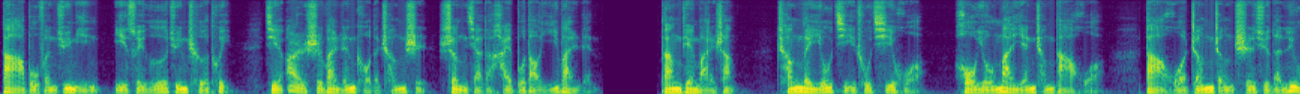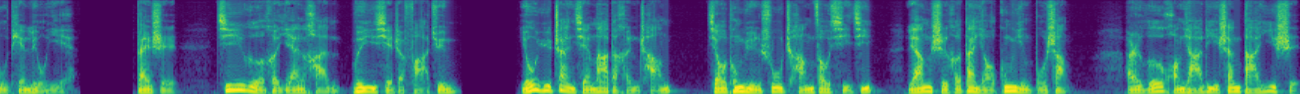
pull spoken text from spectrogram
大部分居民已随俄军撤退，近二十万人口的城市剩下的还不到一万人。当天晚上，城内有几处起火，后又蔓延成大火，大火整整持续了六天六夜。但是，饥饿和严寒威胁着法军，由于战线拉得很长，交通运输常遭袭击。粮食和弹药供应不上，而俄皇亚历山大一世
